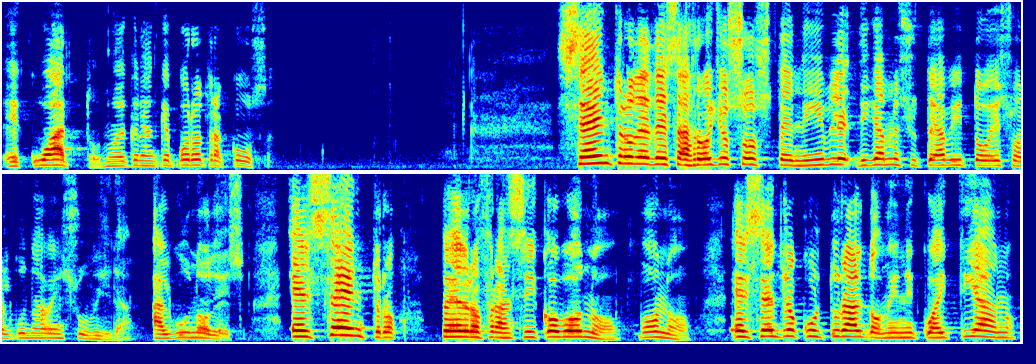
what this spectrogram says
Es cuarto, no se crean que por otra cosa. Centro de Desarrollo Sostenible, dígame si usted ha visto eso alguna vez en su vida, alguno de esos. El Centro Pedro Francisco Bono, Bono, el Centro Cultural Dominico Haitiano,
